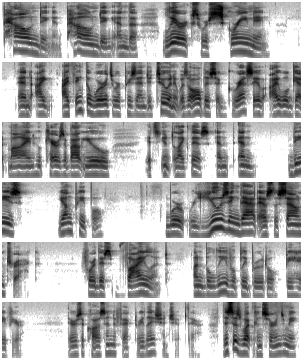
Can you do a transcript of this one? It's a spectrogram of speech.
pounding and pounding, and the lyrics were screaming. And I, I think the words were presented too, and it was all this aggressive, I will get mine, who cares about you? It's you know, like this. And, and these young people were, were using that as the soundtrack for this violent, unbelievably brutal behavior. There's a cause and effect relationship there. This is what concerns me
